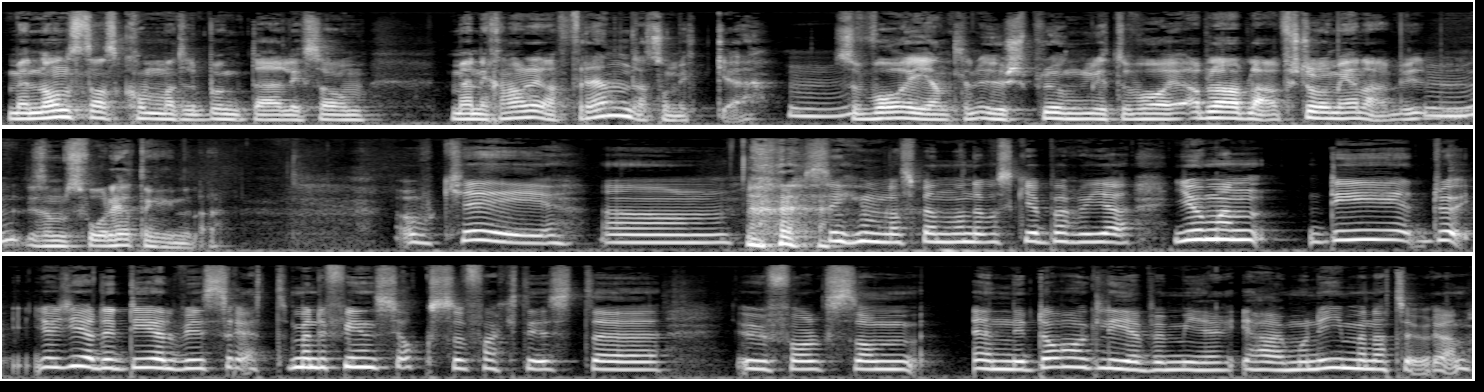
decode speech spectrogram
Men någonstans kommer man till en punkt där liksom Människan har redan förändrat så mycket. Mm. Så vad är egentligen ursprungligt och vad är... Bla bla bla. Förstår du vad jag menar? Vi, liksom svårigheten kring det där. Okej, ehm, så himla spännande. Vad ska jag börja? Jo men det, jag ger det delvis rätt. Men det finns ju också faktiskt uh, urfolk som än idag lever mer i harmoni med naturen.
